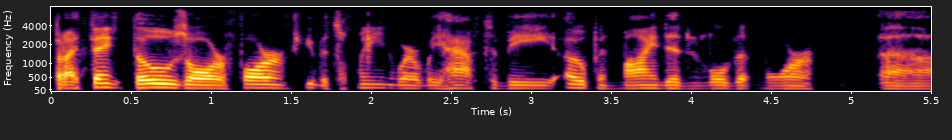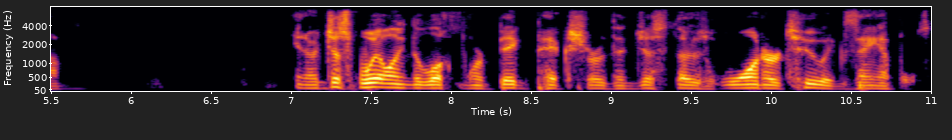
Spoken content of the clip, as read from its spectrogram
But I think those are far and few between where we have to be open minded and a little bit more, um, you know, just willing to look more big picture than just those one or two examples.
